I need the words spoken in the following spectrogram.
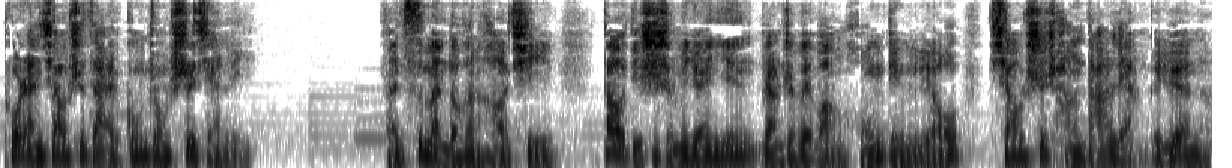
突然消失在公众视线里。粉丝们都很好奇，到底是什么原因让这位网红顶流消失长达两个月呢？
